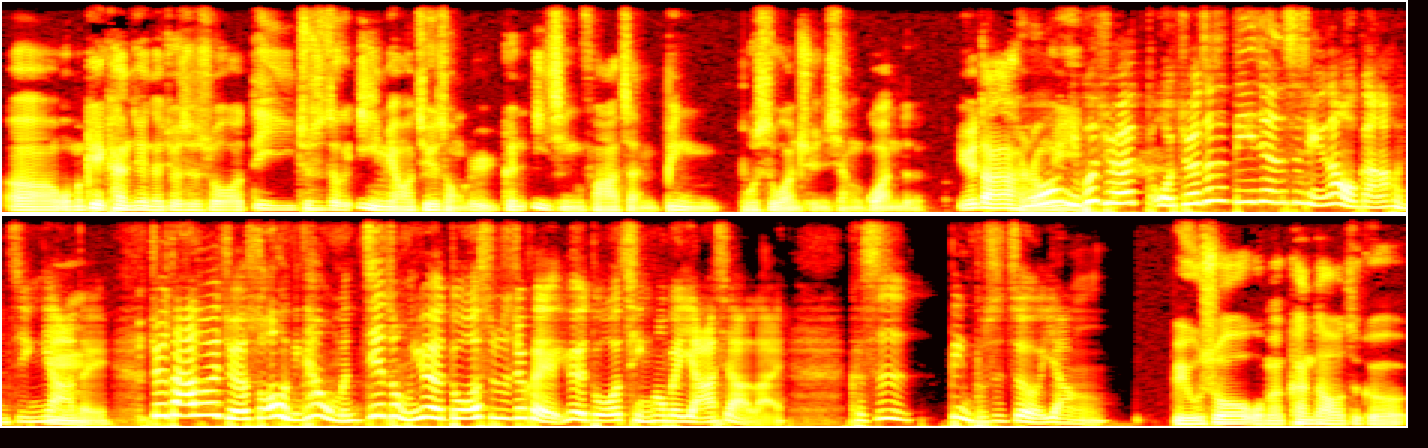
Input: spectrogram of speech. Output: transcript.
呃，我们可以看见的就是说，第一就是这个疫苗接种率跟疫情发展并不是完全相关的，因为大家很容哦，易你不觉得？我觉得这是第一件事情让我感到很惊讶的、就是大家都会觉得说，哦，你看我们接种越多，是不是就可以越多情况被压下来？可是并不是这样。比如说我们看到这个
